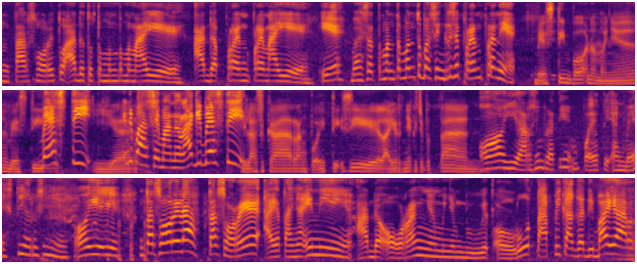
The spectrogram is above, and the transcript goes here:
ntar sore tuh ada tuh temen-temen aye, ada pren-pren aye, ya. Bahasa teman-teman tuh bahasa Inggrisnya pren-pren ya. Besti Mpok namanya, Besti. Besti. Iya. Ini bahasa mana lagi Besti? Gila sekarang Mpok Eti sih lahirnya kecepetan. Oh iya harusnya berarti Poeti and Besti harusnya. Oh iya iya. Ntar sore dah. Ntar sore ayah tanya ini ada orang yang minjem duit lu tapi kagak dibayar.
